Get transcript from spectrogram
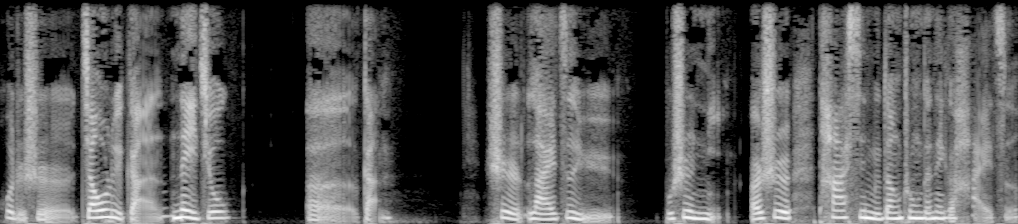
或者是焦虑感、内疚，呃，感是来自于不是你，而是他心目当中的那个孩子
